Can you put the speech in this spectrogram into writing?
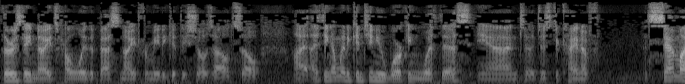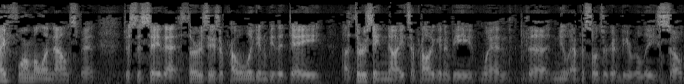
Thursday night's probably the best night for me to get these shows out. So I, I think I'm going to continue working with this and uh, just to kind of semi-formal announcement just to say that Thursdays are probably going to be the day. Uh, Thursday nights are probably going to be when the new episodes are going to be released. So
